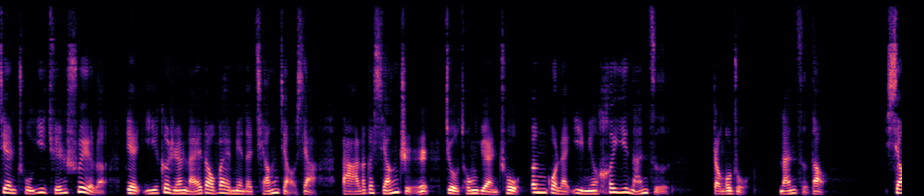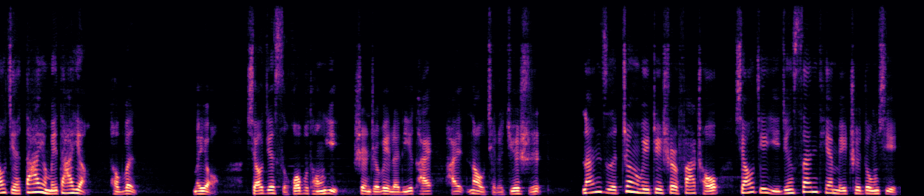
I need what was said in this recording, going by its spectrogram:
见楚一群睡了，便一个人来到外面的墙角下，打了个响指，就从远处奔过来一名黑衣男子。长公主，男子道：“小姐答应没答应？”他问：“没有。”小姐死活不同意，甚至为了离开还闹起了绝食。男子正为这事儿发愁，小姐已经三天没吃东西，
